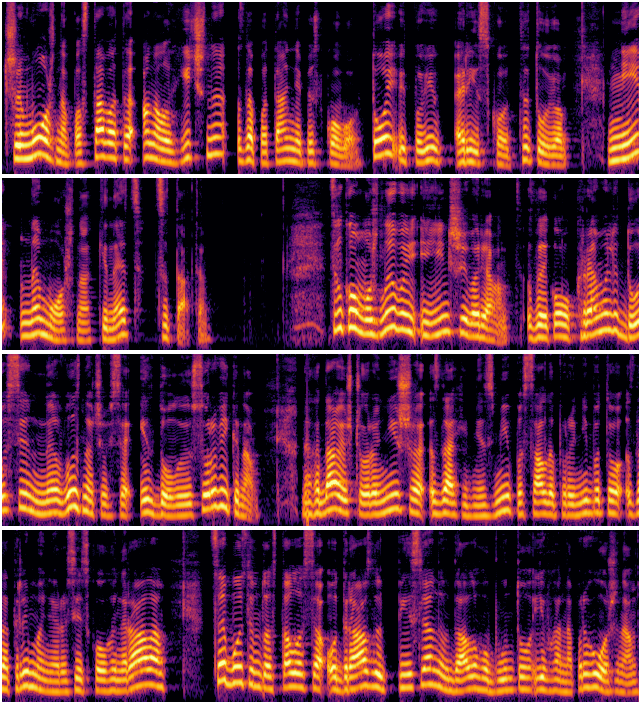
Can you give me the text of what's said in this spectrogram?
чи можна поставити аналогічне запитання Піскову. Той відповів різко. Цитую: ні, не можна. Кінець цитати. Цілком можливий і інший варіант, за якого Кремль досі не визначився із долею Суровікіна. Нагадаю, що раніше західні змі писали про нібито затримання російського генерала. Це буцімто сталося одразу після невдалого бунту Євгена Пригожина.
